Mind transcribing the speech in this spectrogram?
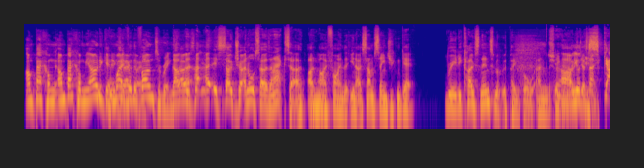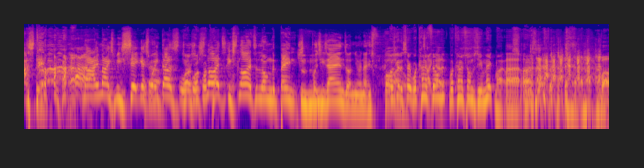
I'm back on. I'm back on my own again. Wait for the phone to ring. No, So uh, it's- uh, uh, it's, so true. And also, as an actor, I, I find that you know some scenes you can get really close and intimate with people, and you know, Oh, you're just disgusting. no, it makes me sick. Guess what he does, Josh? What- what- he what slides. he slides along the bench, puts his hands on you, and that is. I was going to say, what kind of Like film? that. What kind of films do you make, Miles? Uh, well,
